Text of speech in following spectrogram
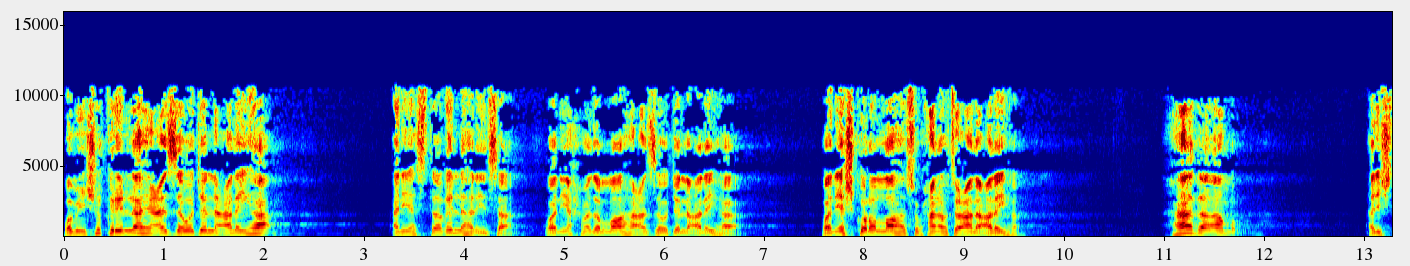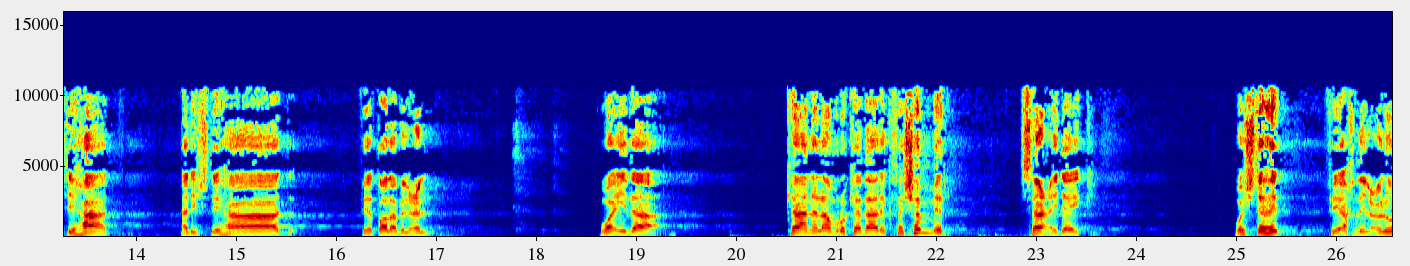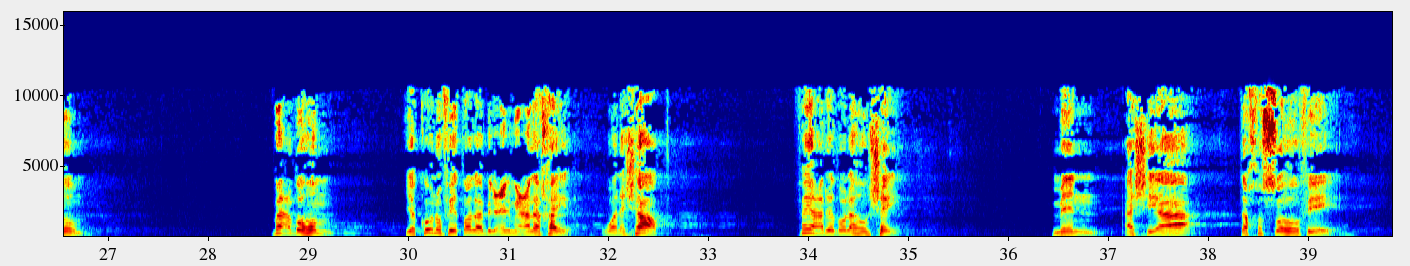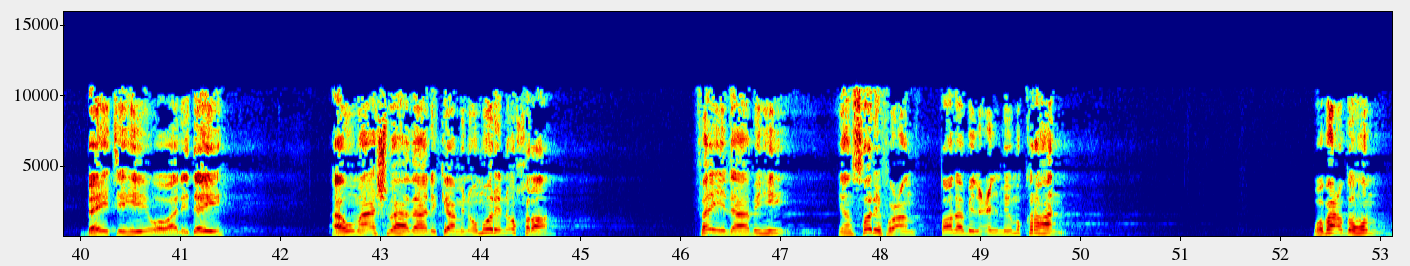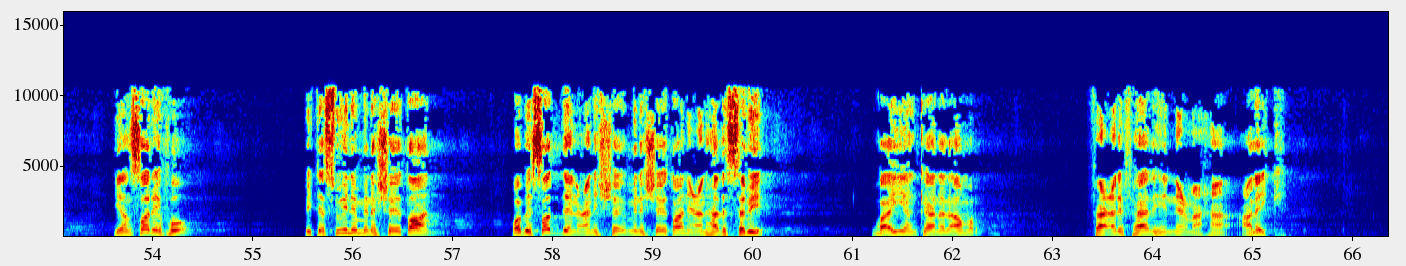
ومن شكر الله عز وجل عليها أن يستغلها الإنسان وأن يحمد الله عز وجل عليها وأن يشكر الله سبحانه وتعالى عليها. هذا أمر الإجتهاد الاجتهاد في طلب العلم. وإذا كان الأمر كذلك فشمر ساعديك واجتهد في أخذ العلوم. بعضهم يكون في طلب العلم على خير ونشاط فيعرض له شيء من أشياء تخصه في بيته ووالديه أو ما أشبه ذلك من أمور أخرى فإذا به ينصرف عن طلب العلم مكرها. وبعضهم ينصرف بتسوين من الشيطان وبصد عن الشي من الشيطان عن هذا السبيل. وايا كان الأمر فاعرف هذه النعمة عليك.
